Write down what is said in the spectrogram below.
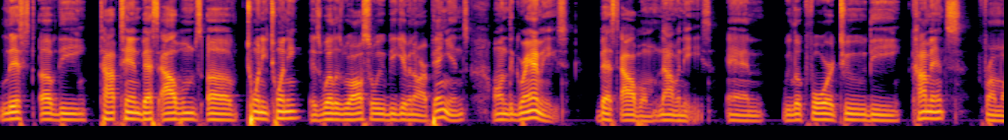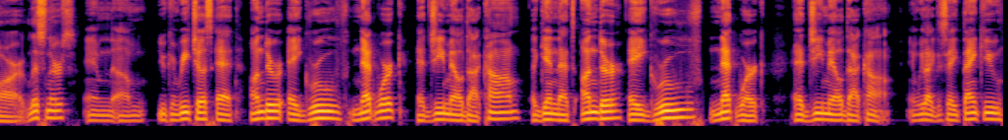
list of the top 10 best albums of 2020, as well as we'll also be giving our opinions on the Grammys best album nominees. And we look forward to the comments from our listeners. And um, you can reach us at Under a Groove Network at gmail.com. Again, that's under a groove network at gmail.com. And we like to say thank you.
